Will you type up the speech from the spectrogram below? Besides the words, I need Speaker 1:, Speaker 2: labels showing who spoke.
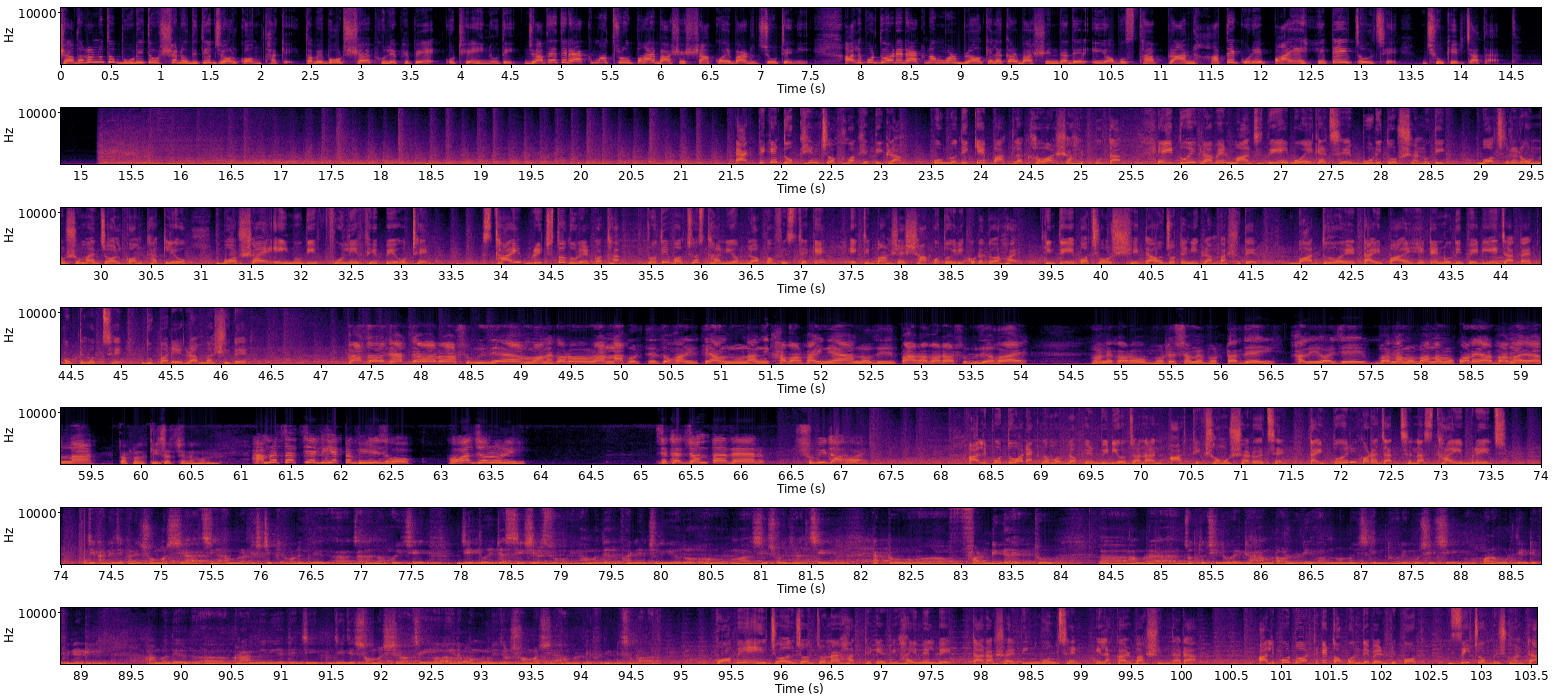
Speaker 1: সাধারণত বুড়ি তোর্ষা নদীতে জল কম থাকে, তবে বর্ষায় ফুলে ফেপে ওঠে এই নদী। যাতায়াতের একমাত্র উপায় বাঁশের সাঁকো এবার জোটেনি। আলিপুরদুয়ারের এক নম্বর ব্লক এলাকার বাসিন্দাদের এই অবস্থা প্রাণ হাতে করে পায়ে হেঁটেই চলছে ঝুঁকির যাতায়াত।
Speaker 2: একদিকে দক্ষিণ চখোয়াখেতি গ্রাম, অন্যদিকে পাতলা খাওয়া সাহেবপোতা এই দুই গ্রামের মাঝ দিয়েই বয়ে গেছে বুড়ি তোর্ষা নদী। বছরের অন্য সময় জল কম থাকলেও বর্ষায় এই নদী ফুলে ফেপে ওঠে। স্থায়ী ব্রিজ তো দূরের কথা। প্রতি বছর স্থানীয় ব্লক অফিস থেকে একটি বাঁশের সাঁকো তৈরি করে দেওয়া হয়। কিন্তু এবছর সেটাও জোটেনি গ্রামবাসীদের। বাধ্য হয়ে তাই পায়ে হেঁটে নদী পেরিয়ে যাতায়াত করতে হচ্ছে দুপারের গ্রামবাসীদের।
Speaker 3: বাজার ঘাট যাওয়ার অসুবিধা মনে করো রান্না করতে তরকারি তেল নুন আমি খাবার পাই না নদী পার হবার অসুবিধা হয়। মনে করো ভোটের সময় ভোটটা দেই খালি হয় যে বানামো বানামো করে আর বানায় আর না।
Speaker 4: আপনারা কি চাচ্ছেন এখন?
Speaker 5: আমরা চাচ্ছি এদিকে একটা ব্রিজ হোক হওয়া জরুরি। যেটা জনতাদের সুবিধা হয়।
Speaker 2: আলিপুরদুয়ার এক নম্বর ব্লকের বিডিও জানান আর্থিক সমস্যা রয়েছে তাই তৈরি করা যাচ্ছে না স্থায়ী ব্রিজ।
Speaker 6: যেখানে যেখানে সমস্যা আছে, আমরা ডিস্ট্রিক্টে অলরেডি জানানো হয়েছে। যেহেতু এটা শেষের সময়, আমাদের ফাইন্যান্সিয়াল ইয়ারও শেষ হয়ে যাচ্ছে। একটু ফান্ডিংয়ের একটু আমরা যত ছিল, এটা আমরা অলরেডি অন্য অন্য স্কিম ধরে বসেছি। পরবর্তী ডেফিনেটলি আমাদের গ্রাম এরিয়াতে যে যে যে সমস্যা আছে এরকম মেজর সমস্যা আমরা ডেফিনেটলি সমাধান
Speaker 2: কবে এই জল যন্ত্রণার হাত থেকে রেহাই মিলবে, তার আশায় দিন গুনছেন এলাকার বাসিন্দারা। আলিপুরদুয়ার থেকে তপন দেবের রিপোর্ট, জি চব্বিশ ঘণ্টা।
